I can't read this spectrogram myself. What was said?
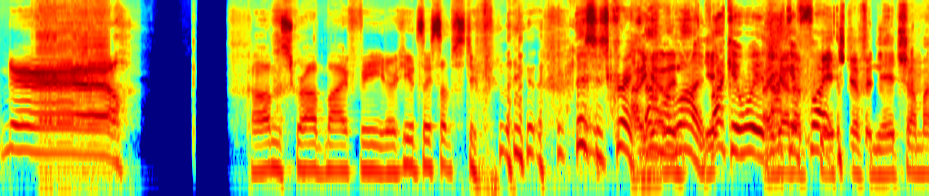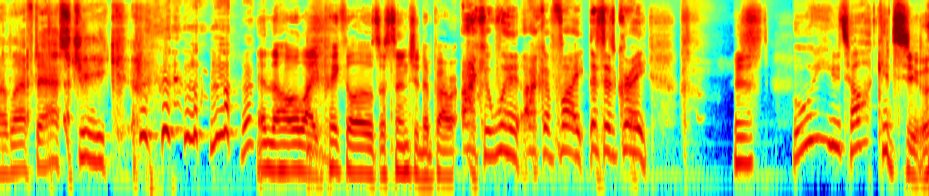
Nail. Come scrub my feet. Or he would say something stupid. This is great. I I'm a- alive. yeah, I can win. I, can fight. I got can a fight. bitch of an itch on my left ass cheek. And the whole like Piccolo's ascension to power. I can win. I can fight. This is great. Just Who are you talking to?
